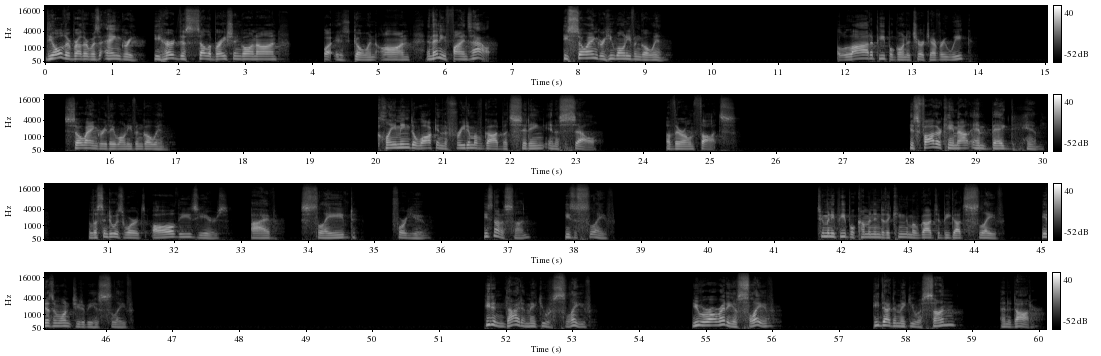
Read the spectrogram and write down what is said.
The older brother was angry. He heard this celebration going on what is going on. And then he finds out. He's so angry, he won't even go in. A lot of people going to church every week, so angry they won't even go in. Claiming to walk in the freedom of God, but sitting in a cell of their own thoughts. His father came out and begged him. Listen to his words. All these years I've slaved for you. He's not a son, he's a slave. Too many people coming into the kingdom of God to be God's slave. He doesn't want you to be his slave. He didn't die to make you a slave. You were already a slave. He died to make you a son and a daughter.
